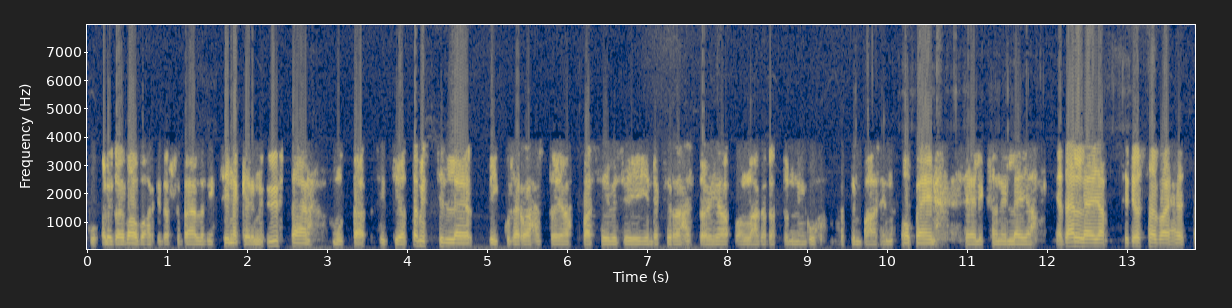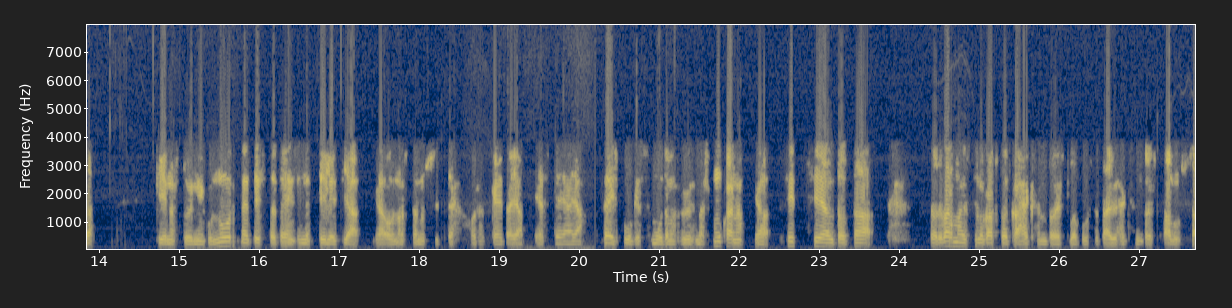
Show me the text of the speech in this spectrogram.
kun oli toi vauva-arki tuossa päällä, niin sinne kerinyt yhtään, mutta sitten sijoittamista silleen pikkusen rahastoja, passiivisia indeksirahastoja ja ollaan katsottu niin kuin Martin Paasin opein Seeliksonille ja, ja tälleen. Ja sitten jossain vaiheessa kiinnostuin niin kuin Nordnetista, tein sinne tilit ja, ja olen ostanut sitten osakkeita ja estejä ja Facebookissa muutamassa ryhmässä mukana. Ja sitten siellä tota, se oli varmaan just silloin 2018 lopussa tai 2019 alussa,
